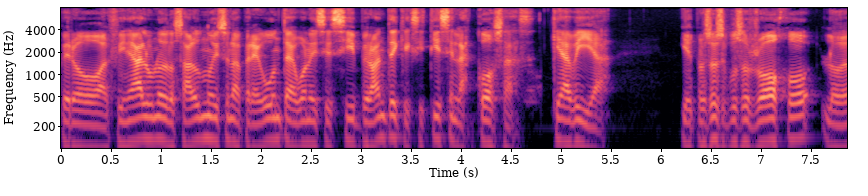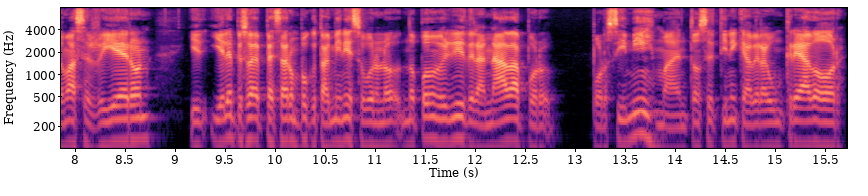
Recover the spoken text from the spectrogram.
Pero al final uno de los alumnos hizo una pregunta y bueno, dice, sí, pero antes que existiesen las cosas, ¿qué había? Y el profesor se puso rojo, los demás se rieron y, él empezó a pensar un poco también eso, bueno, no, no podemos venir de la nada por, por sí misma, entonces tiene que haber algún creador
